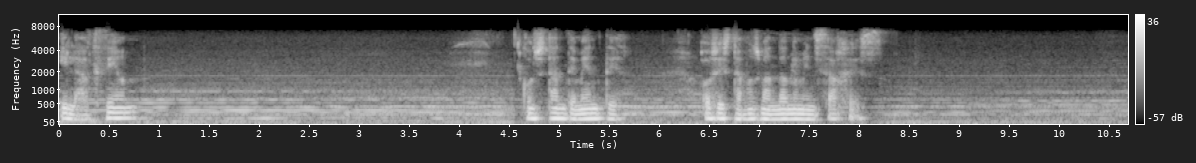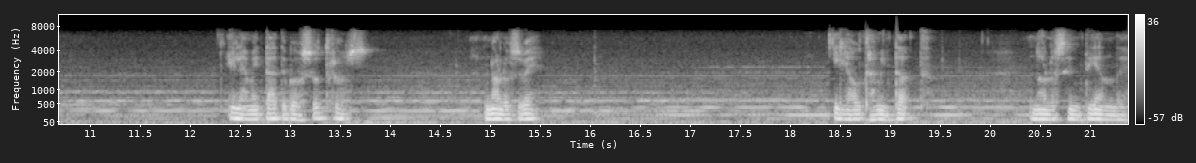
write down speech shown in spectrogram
y la acción. Constantemente os estamos mandando mensajes y la mitad de vosotros no los ve y la otra mitad no los entiende.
